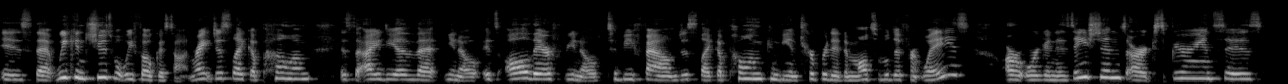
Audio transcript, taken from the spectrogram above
is that we can choose what we focus on, right? Just like a poem is the idea that, you know, it's all there, for, you know, to be found. Just like a poem can be interpreted in multiple different ways. Our organizations, our experiences,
